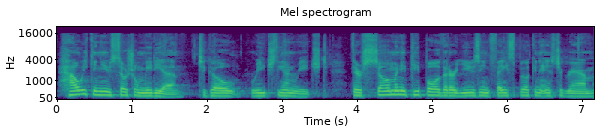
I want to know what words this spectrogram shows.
how we can use social media to go reach the unreached. There's so many people that are using Facebook and Instagram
